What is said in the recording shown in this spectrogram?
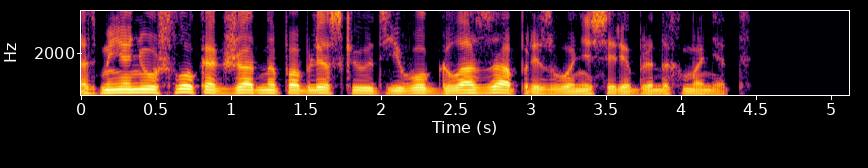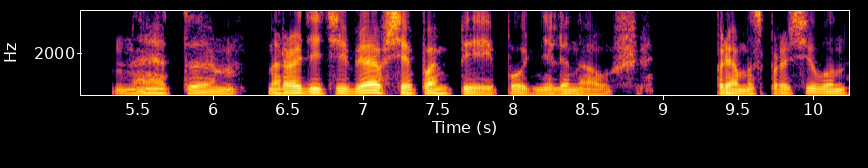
От меня не ушло, как жадно поблескивают его глаза при звоне серебряных монет. — Это ради тебя все Помпеи подняли на уши? — прямо спросил он,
